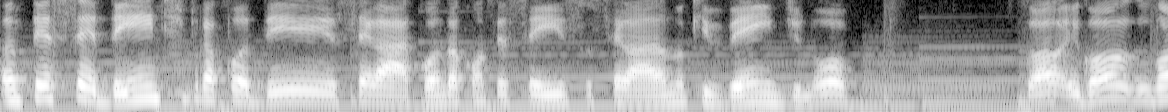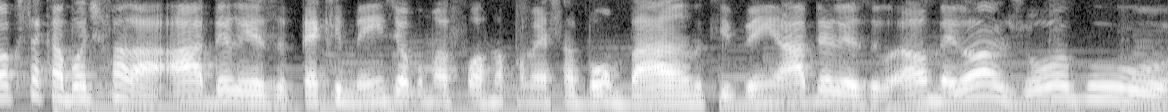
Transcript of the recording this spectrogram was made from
Antecedente para poder, sei lá, quando acontecer isso, sei lá, ano que vem de novo. Igual, igual, igual que você acabou de falar. Ah, beleza, Pac-Man de alguma forma começa a bombar ano que vem. Ah, beleza, é o melhor jogo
